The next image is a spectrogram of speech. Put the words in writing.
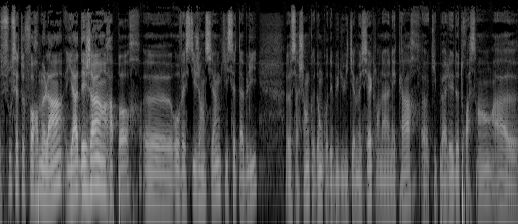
sous cette forme-là, il y a déjà un rapport aux vestiges anciens qui s'établit euh, sachant que donc au début du 8e siècle, on a un écart euh, qui peut aller de 300 à, euh,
